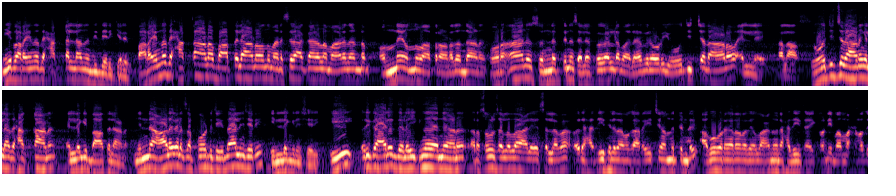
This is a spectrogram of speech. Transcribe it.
നീ പറയുന്നത് ഹക്കല്ല എന്ന് നീ ധരിക്കരുത് പറയുന്നത് ഹക്കാണോ ബാത്തിലാണോ എന്ന് മനസ്സിലാക്കാനുള്ള മാനദണ്ഡം ഒന്നേ ഒന്ന് മാത്രമാണ്. അതെന്താണ്? ഖുർആാനും സുന്നത്തിനും സെലഫുകളുടെ മധബിനോട് യോജിച്ചതാണോ അല്ലേ? ഖലാസ്. യോജിച്ചതാണെങ്കിൽ അത് ഹക്കാണ് അല്ലെങ്കിൽ ബാത്തിലാണ്. നിന്നെ ആളുകൾ സപ്പോർട്ട് ചെയ്താലും ശരി ഇല്ലെങ്കിലും ശരി. ഈ ഒരു കാര്യം തെളിയിക്കുന്നത് തന്നെയാണ് റസൂൽ സല്ലാ അലൈഹി വസല്ലമ ഒരു ഹദീസിൽ നമുക്ക് അറിയിച്ചു തന്നിട്ടുണ്ട്. അബു ഹുറൈറ റളിയല്ലാഹു അൻഹു ഹദീസ് ആയിക്കൊണ്ട് ഇമാം മുഹമ്മദ്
